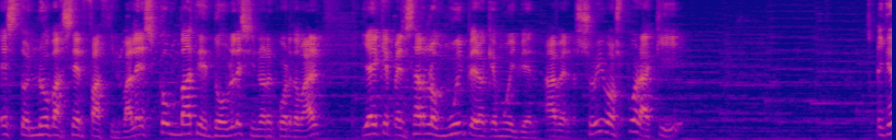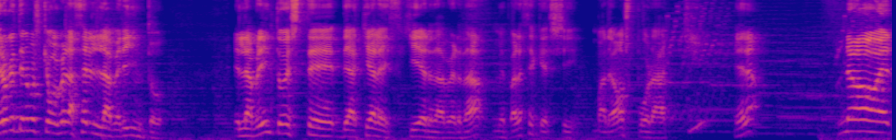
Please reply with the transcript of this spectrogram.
esto no va a ser fácil, ¿vale? Es combate doble, si no recuerdo mal, y hay que pensarlo muy, pero que muy bien. A ver, subimos por aquí. Y creo que tenemos que volver a hacer el laberinto. El laberinto este de aquí a la izquierda, ¿verdad? Me parece que sí. Vale, vamos por aquí. ¿Era? No, eh,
